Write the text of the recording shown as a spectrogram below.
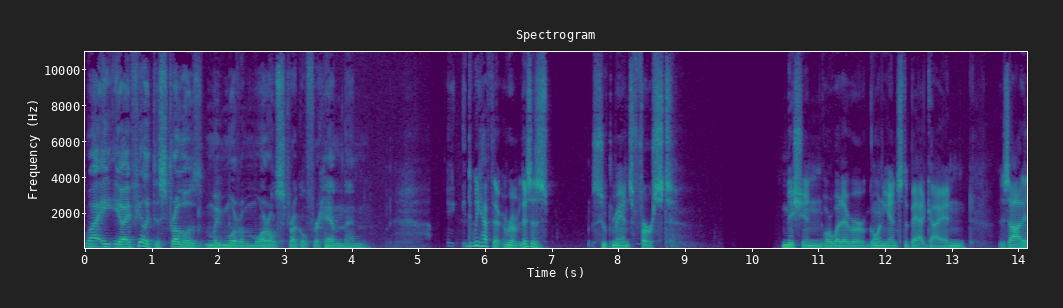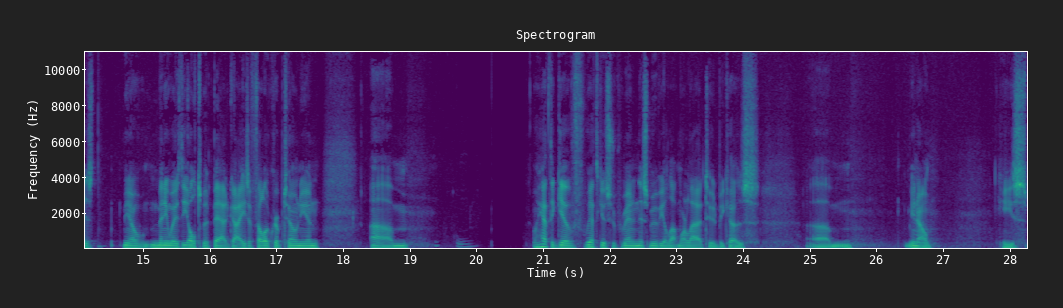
Well, I, you know, I feel like the struggle is maybe more of a moral struggle for him than we have to remember this is Superman's first mission or whatever going against the bad guy, and Zod is, you know, in many ways the ultimate bad guy. He's a fellow Kryptonian. Um, we have to give we have to give Superman in this movie a lot more latitude because, um, you know, he's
